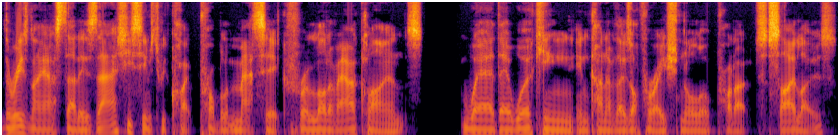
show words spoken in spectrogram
the reason I ask that is that actually seems to be quite problematic for a lot of our clients where they're working in kind of those operational or product silos.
